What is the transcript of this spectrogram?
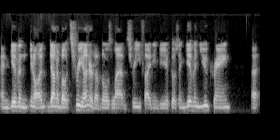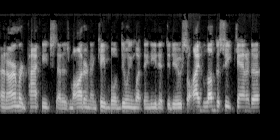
and given, you know, done about 300 of those LAV 3 fighting vehicles, and given Ukraine an armored package that is modern and capable of doing what they need it to do. So I'd love to see Canada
